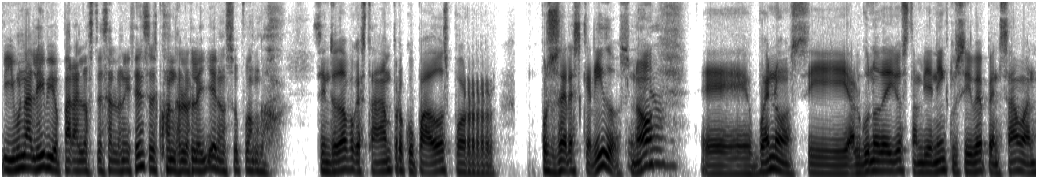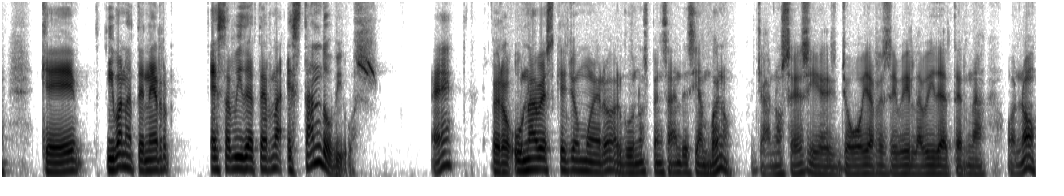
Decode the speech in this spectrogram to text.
Y un alivio para los tesalonicenses cuando lo leyeron, supongo. Sin duda, porque estaban preocupados por, por sus seres queridos, ¿no? Eh, bueno, si alguno de ellos también inclusive pensaban que iban a tener esa vida eterna estando vivos. ¿eh? Pero una vez que yo muero, algunos pensaban, decían, bueno, ya no sé si yo voy a recibir la vida eterna o no.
